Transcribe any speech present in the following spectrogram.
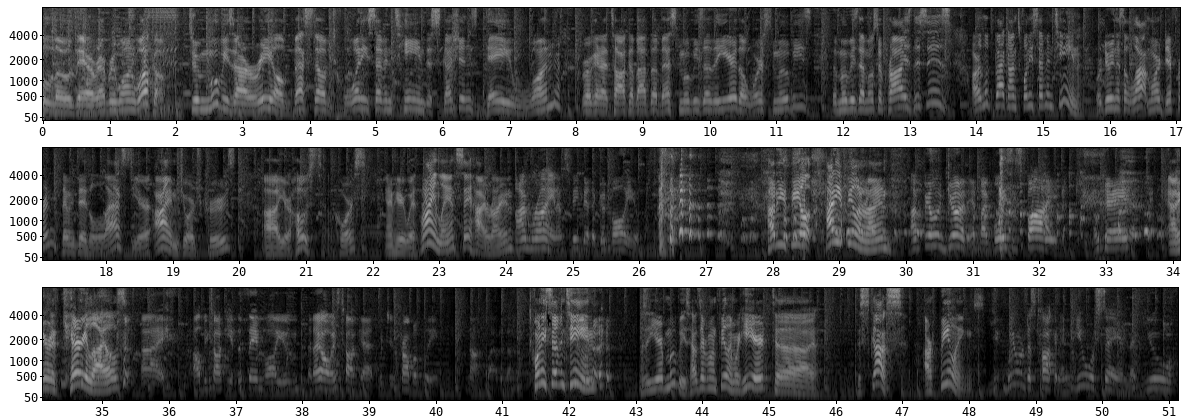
Hello there, everyone. Welcome to Movies Are Real Best of 2017 Discussions Day 1. We're going to talk about the best movies of the year, the worst movies, the movies that most surprised. This is our look back on 2017. We're doing this a lot more different than we did last year. I'm George Cruz, uh, your host, of course, and I'm here with Ryan Lance. Say hi, Ryan. I'm Ryan. I'm speaking at a good volume. How do you feel? How are you feeling, Ryan? I'm feeling good, and my voice is fine. Okay? I'm here with Carrie Lyles. Hi. I'll be talking at the same volume that I always talk at, which is probably not loud enough. 2017 was a year of movies. How's everyone feeling? We're here to discuss our feelings. You, we were just talking, and you were saying that you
